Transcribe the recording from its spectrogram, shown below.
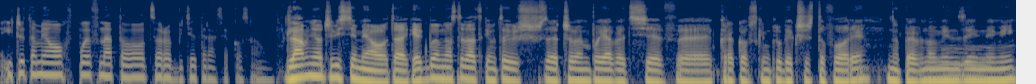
I czy to miało wpływ na to, co robicie teraz jako sound? Dla mnie oczywiście miało, tak. Jak byłem nastolatkiem, to już zacząłem pojawiać się w e, krakowskim klubie Krzysztofory, na pewno między innymi.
